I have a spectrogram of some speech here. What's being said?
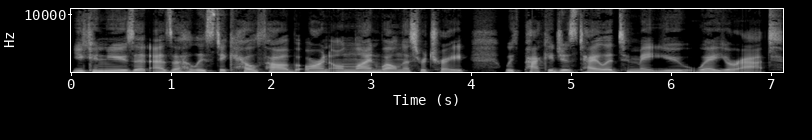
You can use it as a holistic health hub or an online wellness retreat with packages tailored to meet you where you're at.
